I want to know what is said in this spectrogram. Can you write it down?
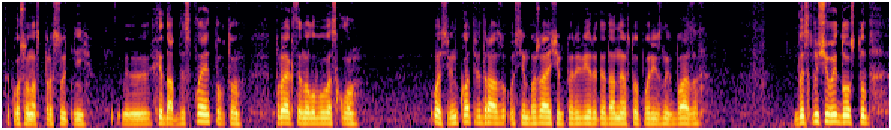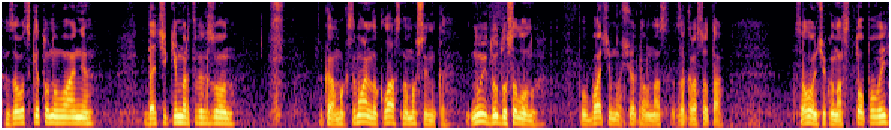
Також у нас присутній хедап дисплей, тобто проекція на лобове скло. Ось він код відразу усім бажаючим перевірити дане авто по різних базах. Безключовий доступ, заводське тонування, датчики мертвих зон. Така максимально класна машинка. Ну йду до салону. Побачимо, що там у нас за красота. Салончик у нас топовий.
